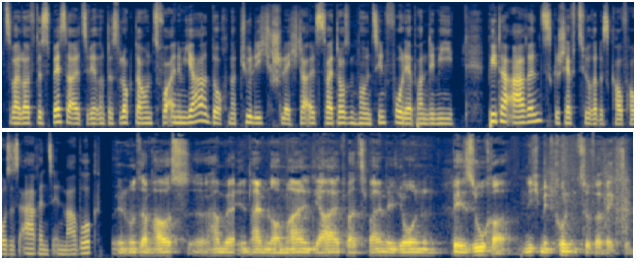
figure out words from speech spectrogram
Zwar läuft es besser als während des Lockdowns vor einem Jahr, doch natürlich schlechter als 2019 vor der Pandemie. Peter Ahrens, Geschäftsführer des Kaufhauses Ahrens in Marburg. In unserem Haus äh, haben wir in einem normalen Jahr etwa zwei Millionen Besucher, nicht mit Kunden zu verwechseln.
